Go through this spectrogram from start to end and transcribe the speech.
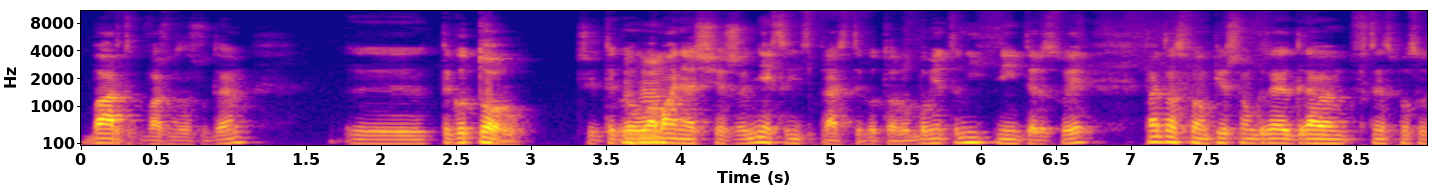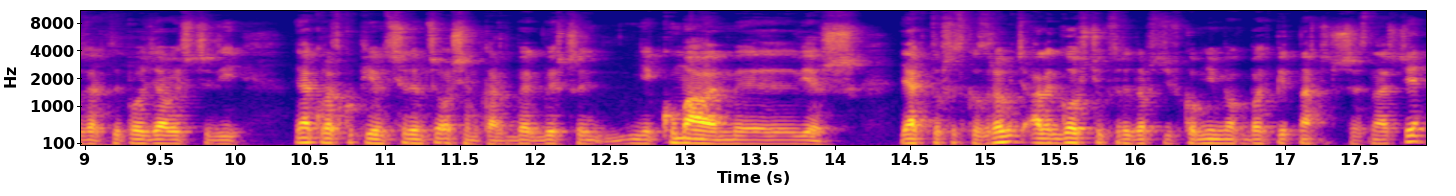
bardzo ważnym zarzutem tego toru. Czyli tego Mhm. łamania się, że nie chcę nic brać z tego toru, bo mnie to nic nie interesuje. Pamiętam swoją pierwszą grę, grałem w ten sposób, jak ty powiedziałeś, czyli ja akurat kupiłem 7 czy 8 kart, bo jakby jeszcze nie kumałem, y, wiesz, jak to wszystko zrobić, ale gościu, który gra przeciwko mnie miał chyba ich 15 czy 16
